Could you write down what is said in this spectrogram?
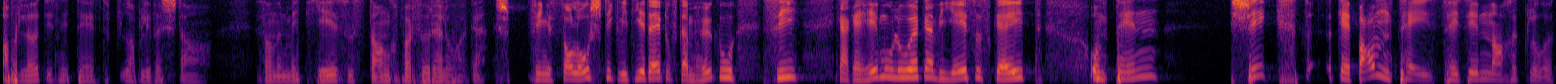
Aber lasst uns nicht dort bleiben stehen, sondern mit Jesus dankbar für schauen. Ich finde es so lustig, wie die dort auf dem Hügel sind, gegen den Himmel schauen, wie Jesus geht. Und dann schickt, gebannt heisst, haben sie ihm nachgeschaut.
